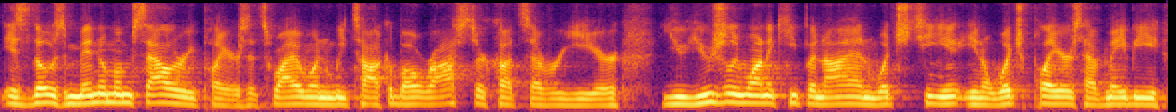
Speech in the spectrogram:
is those minimum salary players. It's why when we talk about roster cuts every year, you usually want to keep an eye on which team, you know, which players have maybe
